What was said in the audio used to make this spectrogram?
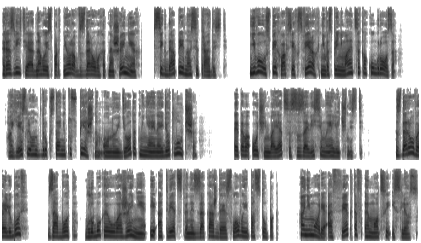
Развитие одного из партнеров в здоровых отношениях всегда приносит радость. Его успех во всех сферах не воспринимается как угроза, а если он вдруг станет успешным, он уйдет от меня и найдет лучше. Этого очень боятся созависимые личности. Здоровая любовь — забота, глубокое уважение и ответственность за каждое слово и поступок, а не море аффектов, эмоций и слез.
